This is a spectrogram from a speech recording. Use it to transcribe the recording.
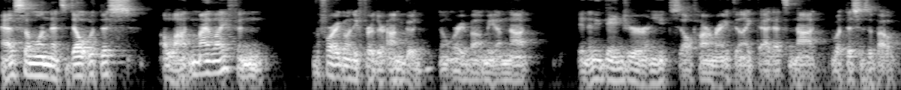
As someone that's dealt with this a lot in my life. And before I go any further, I'm good. Don't worry about me. I'm not in any danger or any self harm or anything like that. That's not what this is about.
